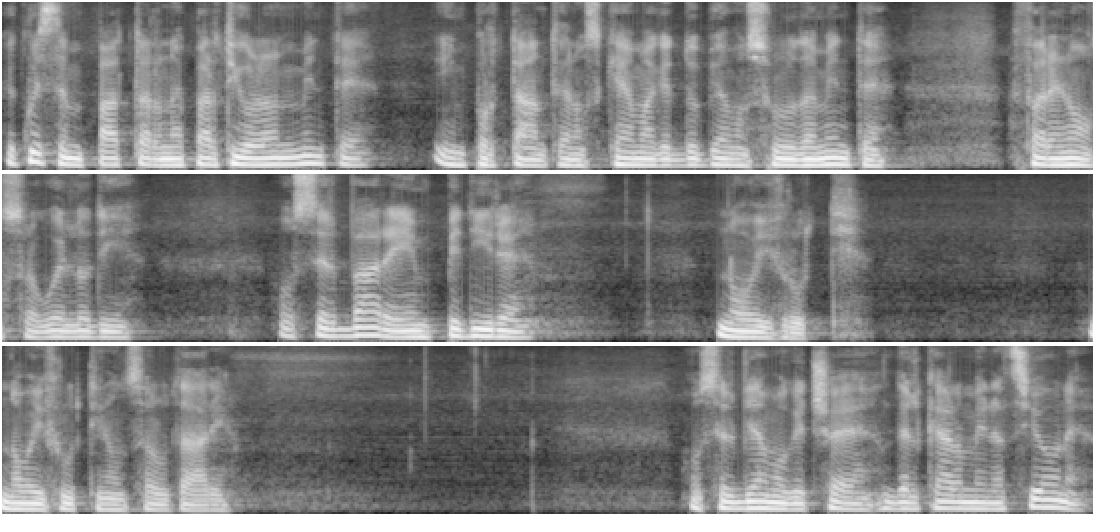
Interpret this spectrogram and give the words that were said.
E questo è un pattern particolarmente importante, è uno schema che dobbiamo assolutamente fare nostro, quello di osservare e impedire nuovi frutti, nuovi frutti non salutari. Osserviamo che c'è del karma in azione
